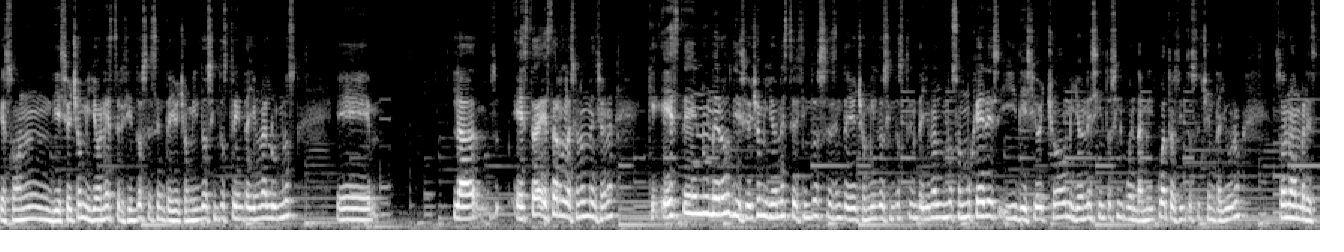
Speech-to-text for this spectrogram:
que son 18.368.231 alumnos. Eh, esta, esta relación nos menciona que este número, 18.368.231 alumnos son mujeres y 18.150.481 son hombres.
